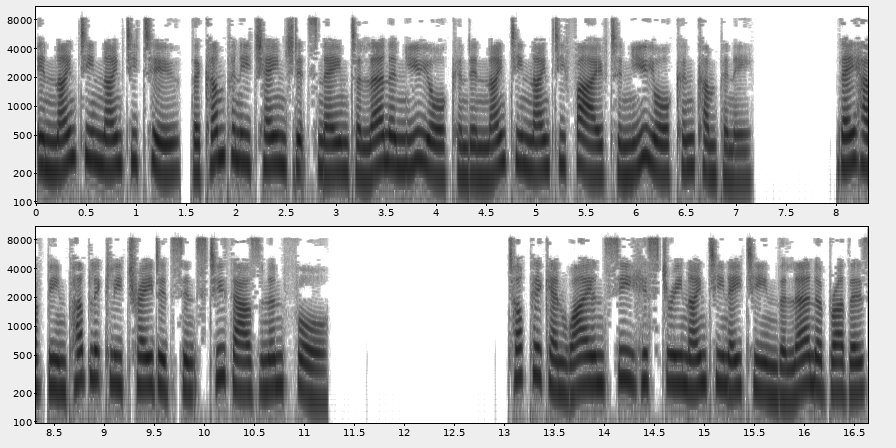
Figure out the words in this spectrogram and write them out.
In 1992, the company changed its name to Lerner New York and in 1995 to New York Company. They have been publicly traded since 2004. Topic NY&C History 1918 The Lerner Brothers,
